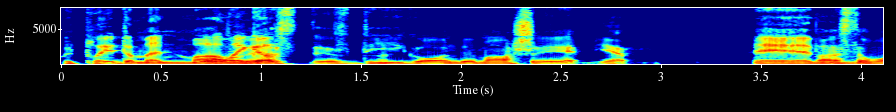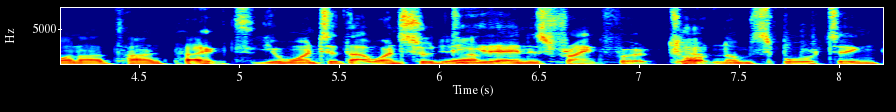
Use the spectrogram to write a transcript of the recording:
We played them in Oh, Malaga. there's, there's D gone by Marseille. Yep. Um, That's the one I'd handpicked. You wanted that one. So Yeah. D then is Frankfurt, Tottenham Sporting,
